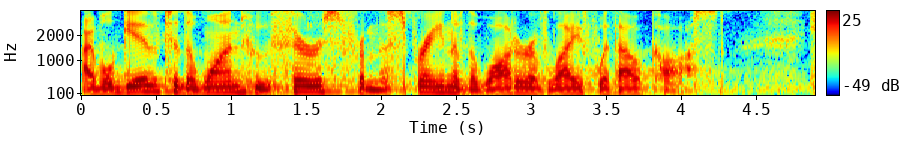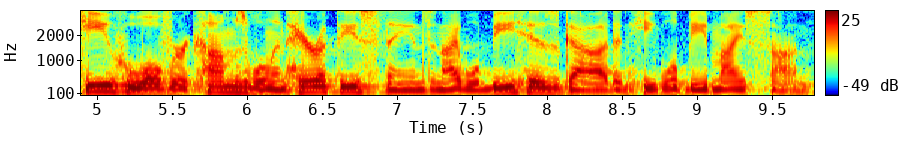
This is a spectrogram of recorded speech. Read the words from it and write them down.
I will give to the one who thirsts from the spring of the water of life without cost. He who overcomes will inherit these things, and I will be his God, and he will be my son.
